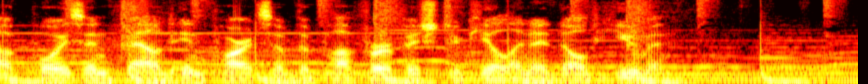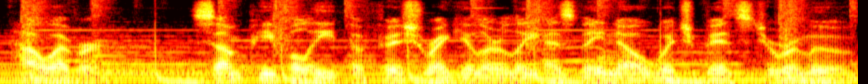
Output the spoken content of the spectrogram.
of poison found in parts of the pufferfish to kill an adult human. However, some people eat the fish regularly as they know which bits to remove.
